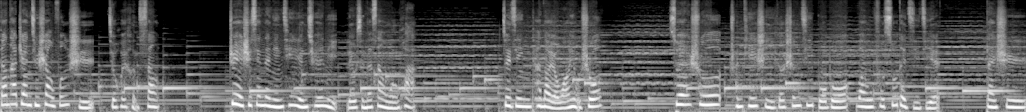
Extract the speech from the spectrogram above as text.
当他占据上风时，就会很丧。这也是现在年轻人圈里流行的丧文化。最近看到有网友说，虽然说春天是一个生机勃勃、万物复苏的季节，但是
